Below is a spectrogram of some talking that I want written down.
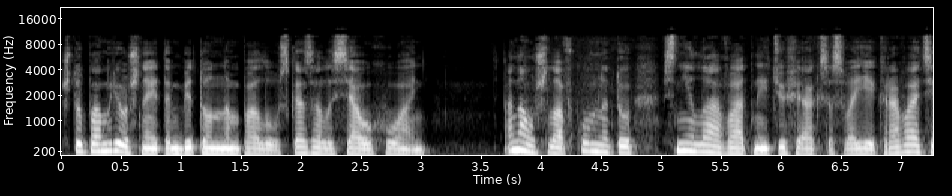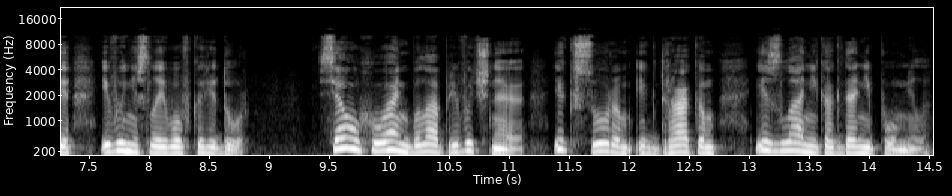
что помрешь на этом бетонном полу», — сказала Сяо Хуань. Она ушла в комнату, сняла ватный тюфяк со своей кровати и вынесла его в коридор. Сяо Хуань была привычная и к ссорам, и к дракам, и зла никогда не помнила.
